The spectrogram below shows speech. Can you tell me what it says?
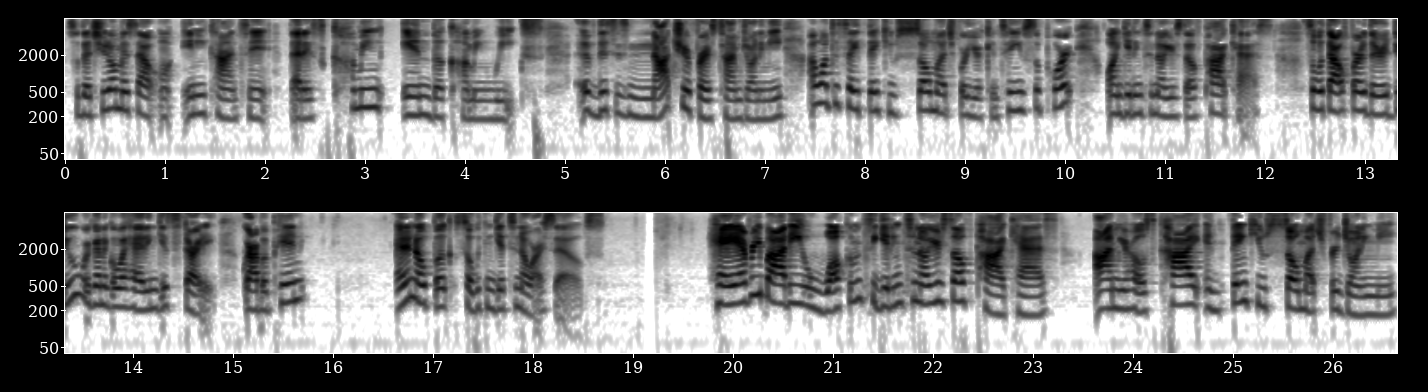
so that you don't miss out on any content that is coming in the coming weeks. If this is not your first time joining me, I want to say thank you so much for your continued support on Getting to Know Yourself podcast. So, without further ado, we're going to go ahead and get started. Grab a pen and a notebook so we can get to know ourselves. Hey, everybody, welcome to Getting to Know Yourself podcast. I'm your host, Kai, and thank you so much for joining me.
